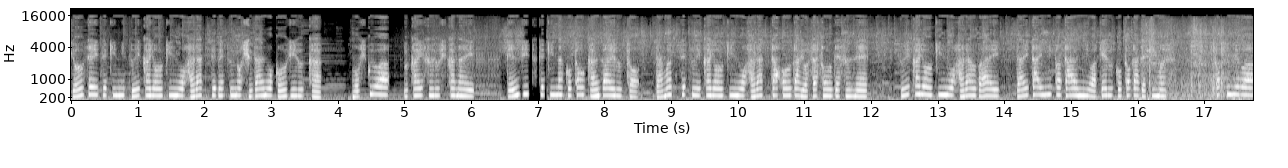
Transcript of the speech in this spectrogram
強制的に追加料金を払って別の手段を講じるか、もしくは、迂回するしかない。現実的なことを考えると、黙って追加料金を払った方が良さそうですね。追加料金を払う場合、大体2パターンに分けることができます。一つ目は、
